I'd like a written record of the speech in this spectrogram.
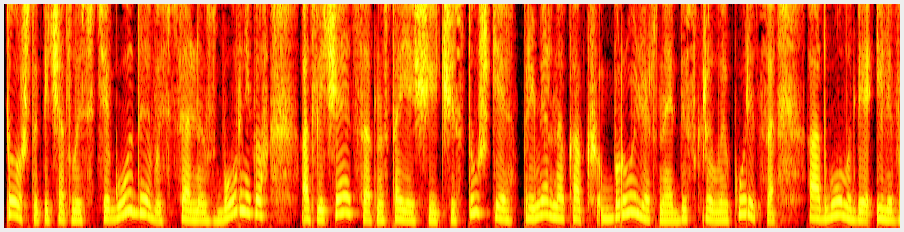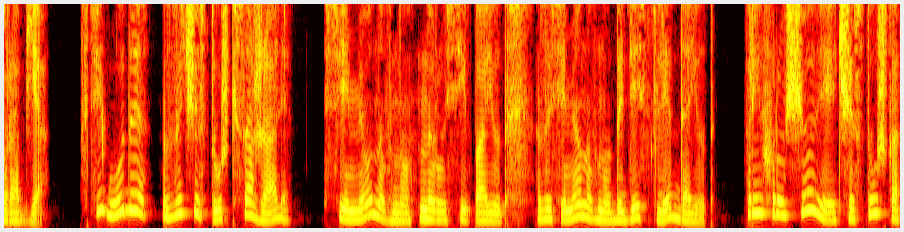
То, что печаталось в те годы в официальных сборниках, отличается от настоящей частушки, примерно как бройлерная бескрылая курица от голубя или воробья. В те годы за частушки сажали. Семеновну на Руси поют, за Семеновну до 10 лет дают. При Хрущеве частушка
